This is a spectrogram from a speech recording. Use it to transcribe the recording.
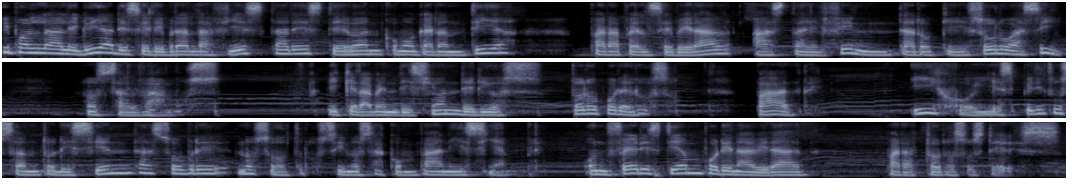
y por la alegría de celebrar la fiesta de Esteban como garantía para perseverar hasta el fin, dado que sólo así nos salvamos. Y que la bendición de Dios Todopoderoso, Padre, Hijo y Espíritu Santo descienda sobre nosotros y nos acompañe siempre. Un feliz tiempo de Navidad para todos ustedes.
